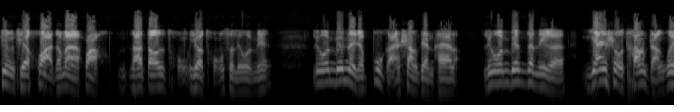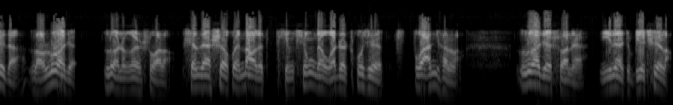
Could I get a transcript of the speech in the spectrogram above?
并且画的漫画，拿刀子捅要捅死刘文斌。刘文斌呢就不敢上电台了。刘文斌跟那个延寿堂掌柜的老骆家乐着跟说了，现在社会闹得挺凶的，我这出去不安全了。乐家说呢，你呢就别去了，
